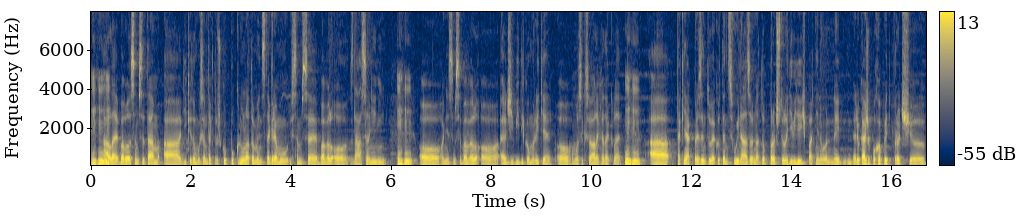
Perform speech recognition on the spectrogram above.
mm-hmm. ale bavil jsem se tam a díky tomu jsem tak trošku puknul na tom Instagramu, jsem se bavil o znásilnění, mm-hmm. o, hodně jsem se bavil o LGBT komunitě, o homosexuálech a takhle mm-hmm. a tak nějak prezentuju jako ten svůj názor na to, proč to lidi vidějí špatně, nebo ne, nedokážu pochopit, proč uh,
